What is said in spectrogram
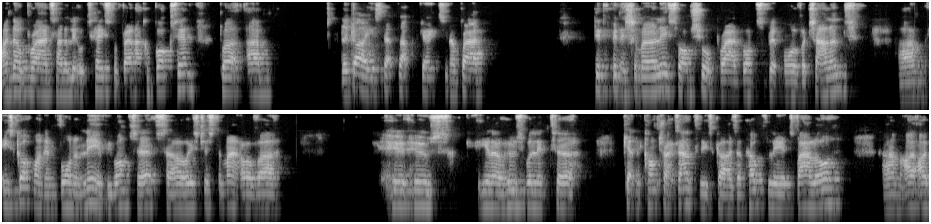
I know Brad's had a little taste of bare knuckle boxing, but um, the guy he stepped up against, you know, Brad did finish him early, so I'm sure Brad wants a bit more of a challenge. Um, he's got one in Vaughan and Lee if he wants it, so it's just a matter of uh, who, who's you know who's willing to get the contracts out to these guys, and hopefully it's Valor. Um, I, I,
